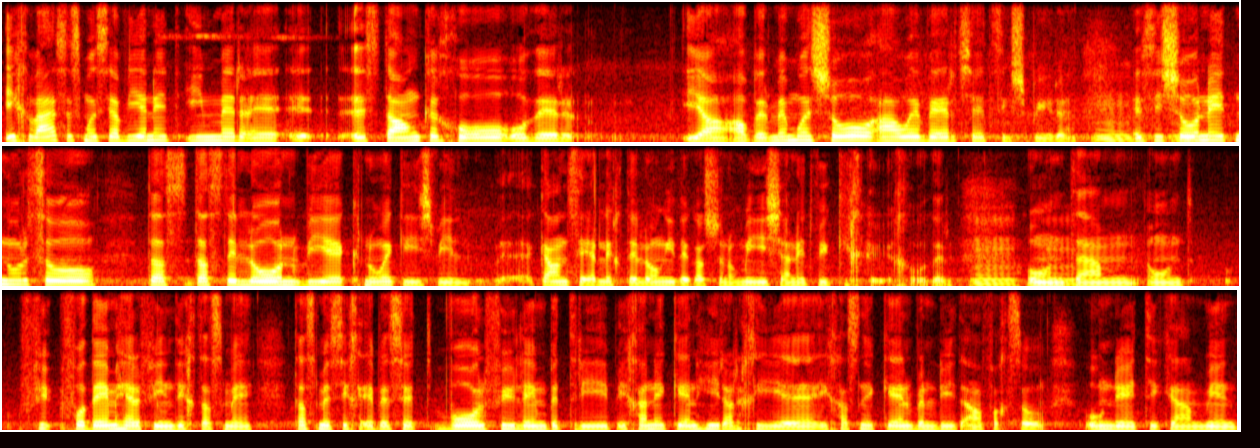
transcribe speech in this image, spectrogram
ich weiß, es muss ja wie nicht immer äh, äh, ein Danke kommen oder ja, aber man muss schon auch eine Wertschätzung spüren. Mhm. Es ist schon nicht nur so, dass, dass der Lohn wie genug ist, weil äh, ganz ehrlich, der Lohn in der Gastronomie ist ja nicht wirklich hoch, oder? Mhm. Und, ähm, und von dem her finde ich, dass man, dass man sich eben wohlfühlen im Betrieb. Ich habe nicht gerne Hierarchien, ich habe es nicht gerne, wenn Leute einfach so unnötig äh, müssen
